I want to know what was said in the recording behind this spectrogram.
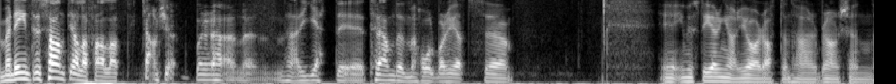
Men det är intressant i alla fall att kanske börjar här, den här jättetrenden med hållbarhets investeringar gör att den här branschen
